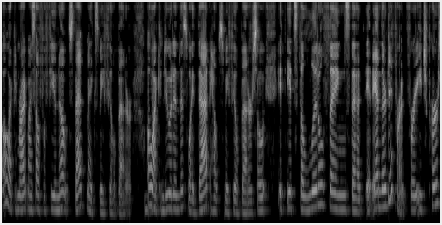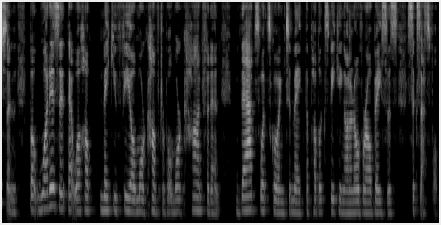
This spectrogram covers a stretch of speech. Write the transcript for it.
Oh, I can write myself a few notes. That makes me feel better. Mm-hmm. Oh, I can do it in this way. That helps me feel better. So it, it's the little things that, it, and they're different for each person, but what is it that will help make you feel more comfortable, more confident? That's what's going to make the public speaking on an overall basis successful.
